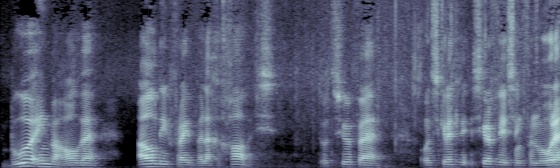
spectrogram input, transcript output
bo en behalwe al die vrywillige gawes. Tot sover ons skrif, skriflesing van môre.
